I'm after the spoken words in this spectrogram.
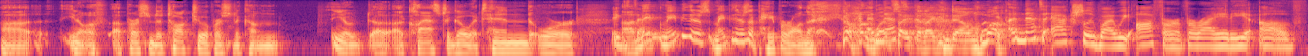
uh, you know, a, a, person to talk to, a person to come you know a, a, class to go attend or exactly. uh, maybe, maybe, there's maybe there's a paper on the, you know, on the website that I can download. Well, and that's actually why we offer a variety of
